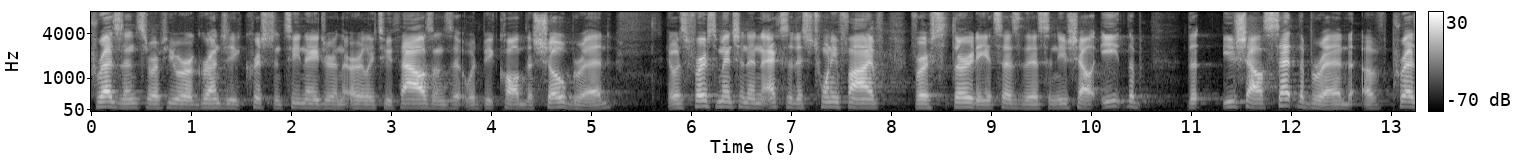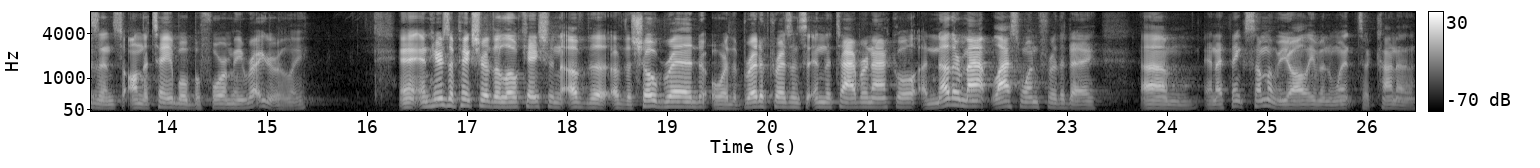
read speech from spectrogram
presence, or if you were a grungy Christian teenager in the early 2000s, it would be called the showbread. It was first mentioned in Exodus 25, verse 30. It says this, and you shall eat the that you shall set the bread of presence on the table before me regularly. And, and here's a picture of the location of the, of the showbread or the bread of presence in the tabernacle. Another map, last one for the day. Um, and I think some of y'all even went to kind of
